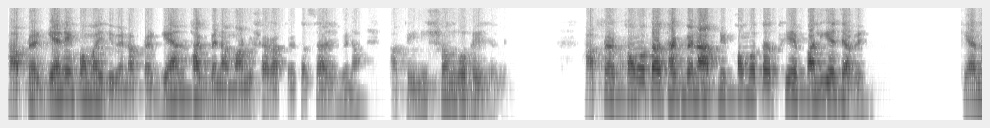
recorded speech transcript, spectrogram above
আপনার জ্ঞানে কমাই দিবেন। আপনার জ্ঞান থাকবে না। মানুষ আর আপনার কাছে আসবে না। আপনি নিঃসঙ্গ হয়ে যাবেন। আপনার ক্ষমতা থাকবে না। আপনি ক্ষমতা থুয়ে পালিয়ে যাবেন। কেন?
